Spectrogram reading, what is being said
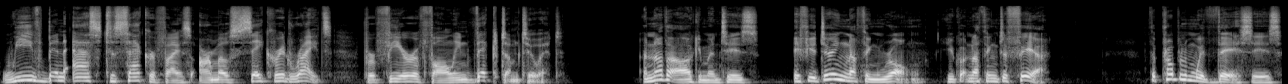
we've been asked to sacrifice our most sacred rights for fear of falling victim to it. Another argument is if you're doing nothing wrong, you've got nothing to fear. The problem with this is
